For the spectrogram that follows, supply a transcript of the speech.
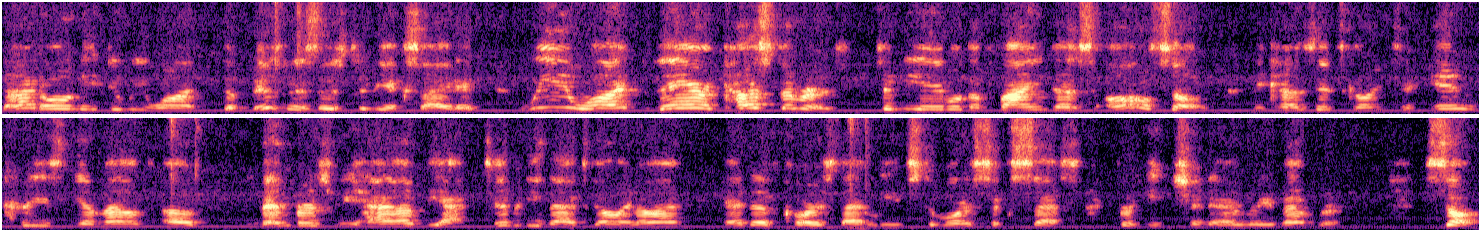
not only do we want the businesses to be excited, we want their customers to be able to find us also because it's going to increase the amount of members we have, the activity that's going on, and of course, that leads to more success for each and every member. So,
